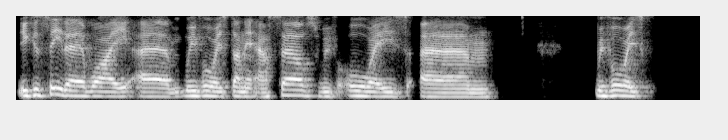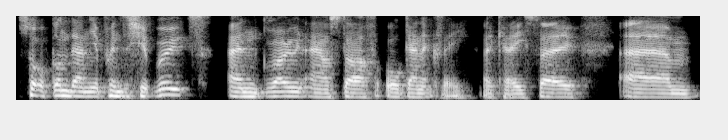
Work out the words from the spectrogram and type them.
you can see there why um, we've always done it ourselves. We've always um, we've always sort of gone down the apprenticeship route and grown our staff organically. Okay, so um,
